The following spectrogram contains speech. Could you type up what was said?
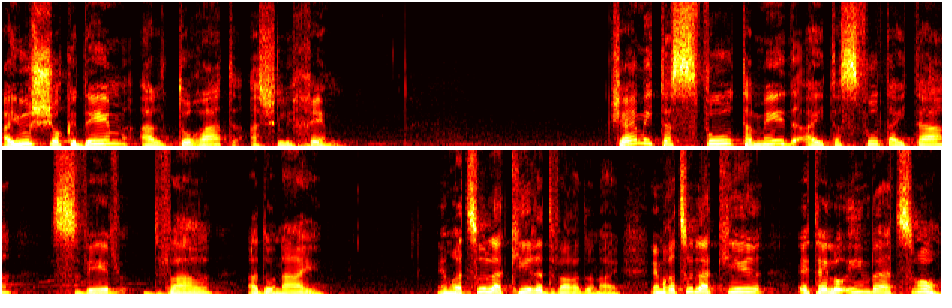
היו שוקדים על תורת השליחים. כשהם התאספו, תמיד ההתאספות הייתה סביב דבר אדוני. הם רצו להכיר את דבר אדוני, הם רצו להכיר את אלוהים בעצמו.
